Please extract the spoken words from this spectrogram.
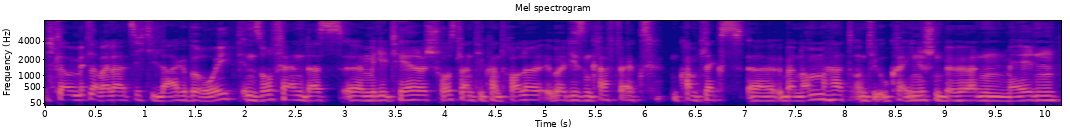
Ich glaube, mittlerweile hat sich die Lage beruhigt, insofern, dass äh, militärisch Russland die Kontrolle über diesen Kraftwerkskomplex äh, übernommen hat und die ukrainischen Behörden melden,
